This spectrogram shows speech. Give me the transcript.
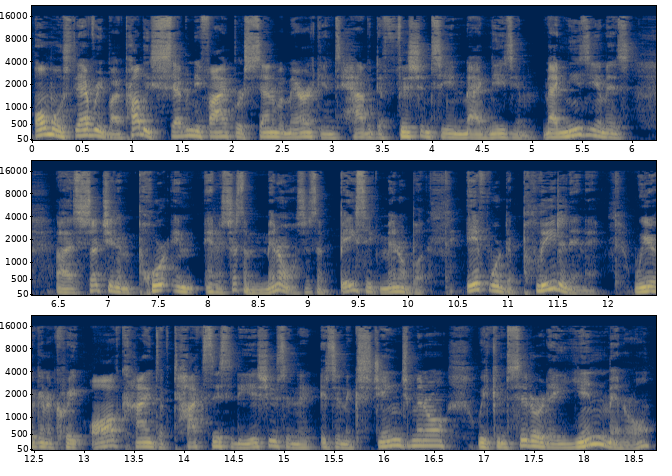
Almost everybody, probably 75% of Americans have a deficiency in magnesium. Magnesium is uh, such an important, and it's just a mineral, it's just a basic mineral. But if we're depleted in it, we are going to create all kinds of toxicity issues. And it's an exchange mineral. We consider it a yin mineral,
